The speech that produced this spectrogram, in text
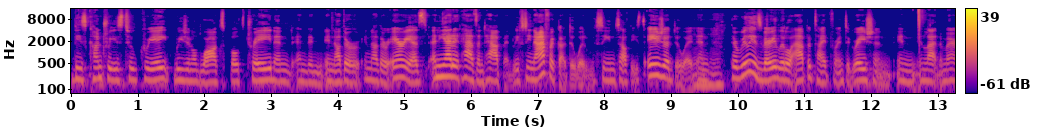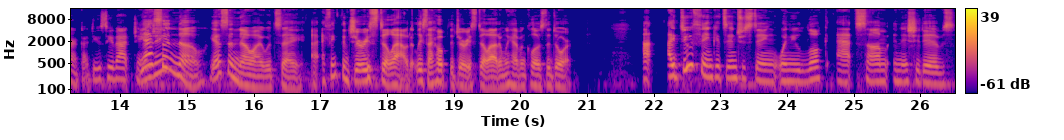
these countries to create regional blocks, both trade and, and in, in, other, in other areas, and yet it hasn't happened. We've seen Africa do it, we've seen Southeast Asia do it, mm-hmm. and there really is very little appetite for integration in, in Latin America. Do you see that changing? Yes and no. Yes and no, I would say. I, I think the jury's still out. At least I hope the jury's still out and we haven't closed the door. I, I do think it's interesting when you look at some initiatives,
